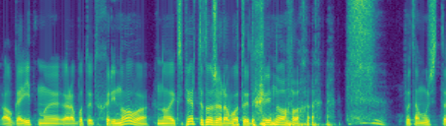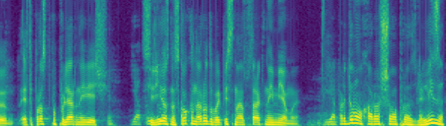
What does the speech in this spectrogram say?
алгоритмы работают хреново, но эксперты тоже работают хреново. Потому что это просто популярные вещи. Я Серьезно, сколько народу подписано на абстрактные мемы? Я придумал хороший вопрос для Лизы.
